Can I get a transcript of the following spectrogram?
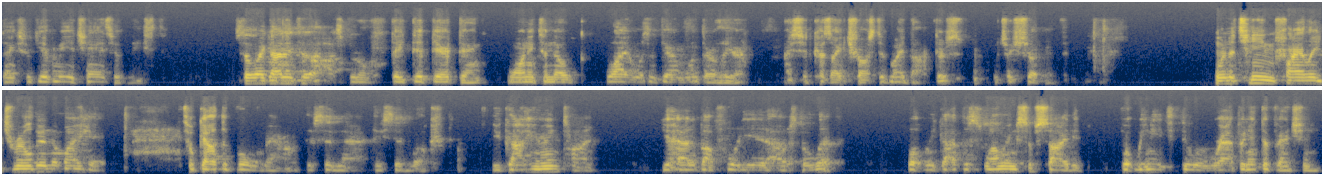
Thanks for giving me a chance at least. So I got into the hospital. They did their thing, wanting to know why I wasn't there a month earlier. I said, because I trusted my doctors, which I shouldn't. When the team finally drilled into my head, took out the bone marrow, this and that, they said, look, you got here in time. You had about 48 hours to live. But we got the swelling subsided. What we need to do a rapid intervention.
